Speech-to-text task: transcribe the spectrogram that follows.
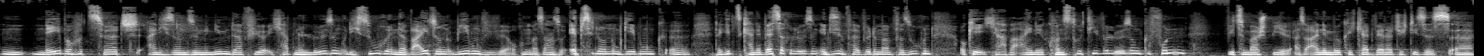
Neighborhood Search eigentlich so ein Synonym dafür, ich habe eine Lösung und ich suche in der weiteren Umgebung, wie wir auch immer sagen, so Epsilon-Umgebung, äh, da gibt es keine bessere Lösung. In diesem Fall würde man versuchen, okay, ich habe eine konstruktive Lösung gefunden, wie zum Beispiel, also eine Möglichkeit wäre natürlich dieses äh,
